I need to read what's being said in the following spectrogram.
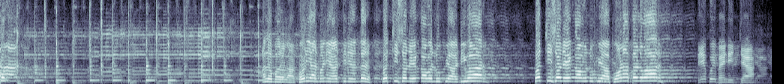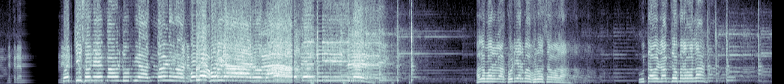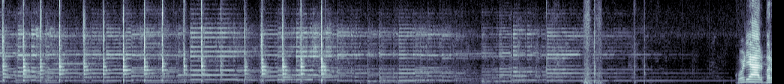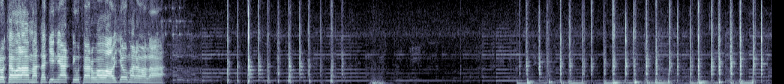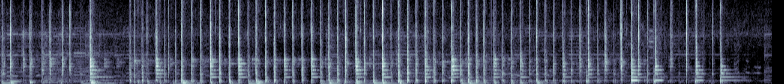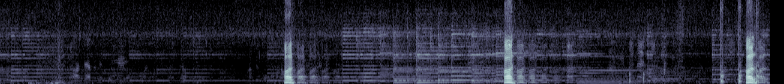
હાલો મરોલા ખોડિયાર માની આરતી ની અંદર પચીસો ને એકાવન રૂપિયા અઢી વાર પચીસો ને એકાવન રૂપિયા પોણા ત્રણ વાર તે કોઈ ભાઈની ઈચ્છા? નકર પચીસો ને એકાવન રૂપિયા ત્રણ વાર બોલો ખોડિયાર. હાલો મારોલા ખોડિયાર માં ભરોસા વાળા ઉતાવળ રાખજો મારા વાલા ખોડિયાર ભરોસા વાળા માતાજી ની આરતી ઉતારવા આવજો મારા વાલા હાલ. હાલ.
